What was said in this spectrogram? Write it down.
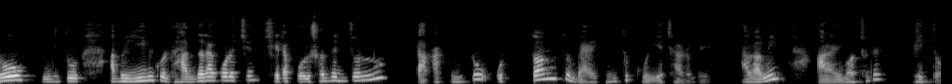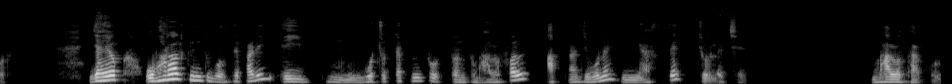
রোগ যেহেতু আপনি ঋণ করে ধার দেনা করেছেন, সেটা পরিশোধের জন্য টাকা কিন্তু অত্যন্ত ব্যয় কিন্তু করিয়ে ছাড়বে আগামী আড়াই বছরের ভিতর। যাই হোক ওভারঅল কিন্তু বলতে পারি এই গোচরটা কিন্তু অত্যন্ত ভালো ফল আপনার জীবনে নিয়ে আসতে চলেছে। ভালো থাকুন,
